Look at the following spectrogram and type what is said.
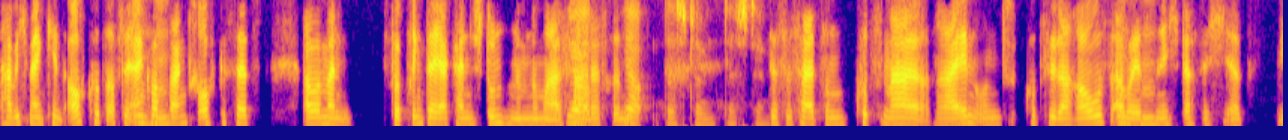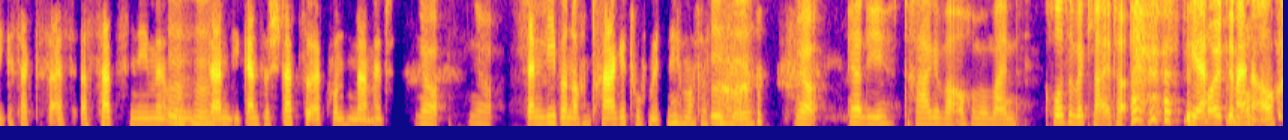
habe ich mein Kind auch kurz auf den mhm. Einkaufswagen mhm. draufgesetzt, aber man verbringt da ja keine Stunden im Normalfall ja, da drin. Ja, das stimmt, das stimmt. Das ist halt zum kurz mal rein und kurz wieder raus, aber jetzt mhm. nicht, dass ich jetzt wie gesagt, das als Ersatz nehme, um mhm. dann die ganze Stadt zu erkunden damit. Ja, ja. Dann lieber noch ein Tragetuch mitnehmen oder so. Mhm. Ja, ja, die Trage war auch immer mein großer Begleiter. Bis ja, heute meine noch. auch.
